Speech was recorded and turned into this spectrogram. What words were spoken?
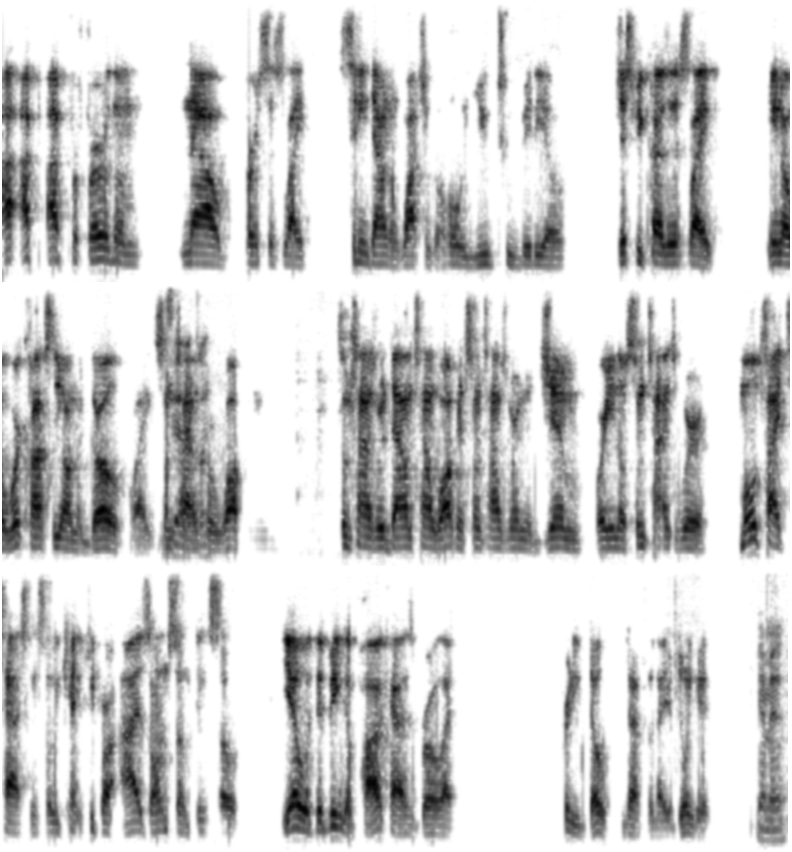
I, I, I prefer them now versus like sitting down and watching a whole YouTube video, just because it's like you know we're constantly on the go. Like sometimes exactly. we're walking sometimes we're downtown walking, sometimes we're in the gym, or you know, sometimes we're multitasking, so we can't keep our eyes on something. So yeah, with it being a podcast, bro, like pretty dope, definitely that you're doing it. Yeah, man.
